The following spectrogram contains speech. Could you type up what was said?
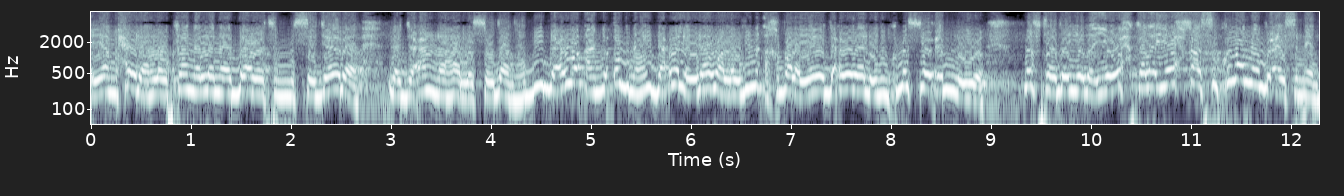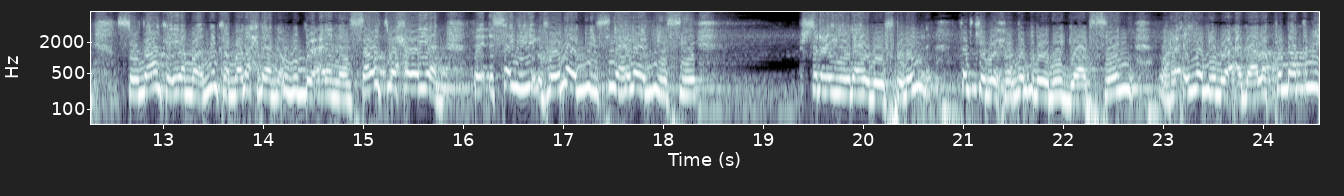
Ayaa maxay dhahan low kaana lana dacwatun mustajaaba lajacalnaha lisudaan haddii dacwo aanu ognahay dacwo la yidhaha waa laydin aqbalaya ee dacwadaa laydinkuma soo celinayo. Naftooda iyada iyo wax kale iyo wax khaasa kumaanaan ducaysanayn suudaanka iyo ninka madaxdan ugu ducaynayn sababta waxa weeyaan isagii hoolaagiisii hagaagiisii sharcigii ilaahay buu fulin dadkiibuu xuquuqdoodii gaadhsiin raciyadiibuu cadaalo ku dhaqmi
